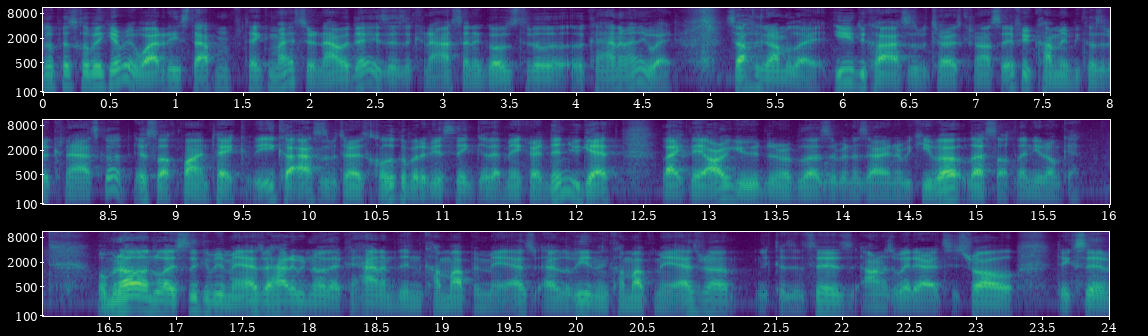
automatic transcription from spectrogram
Lepiska Kivri? Why did he stop him from taking Meiser? Nowadays there's a Kanas and it goes to the, the Kahanim anyway. Sachig Amalei. Idu Kanas is B'teres Kanas. If you're coming because of the Kanas, good. Islach, fine, take. But if you think that maker, then you get like they argued Rabbi Lezer ben Azariah and Rabbi Kiva. Less then you don't get. How do we know that Kahanim didn't come up in Me'ezra? Uh, Levi didn't come up in Me'ezra because it says on his way to Eretz Yisrael, Diksiv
